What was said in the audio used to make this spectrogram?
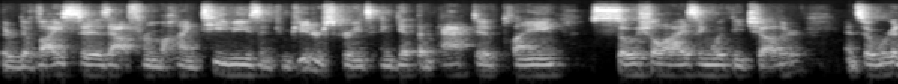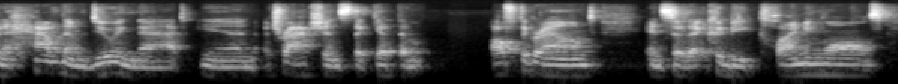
their devices, out from behind TVs and computer screens, and get them active, playing, socializing with each other. And so we're going to have them doing that in attractions that get them off the ground. And so that could be climbing walls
